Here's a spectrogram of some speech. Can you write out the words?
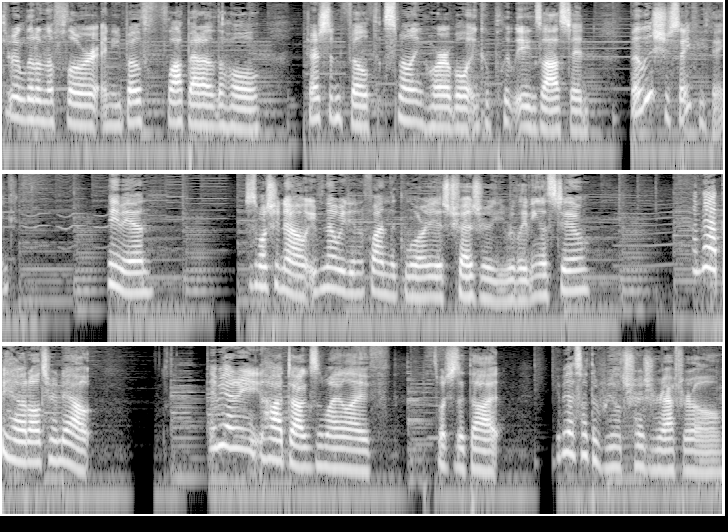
through a lid on the floor, and you both flop out of the hole, drenched in filth, smelling horrible, and completely exhausted. But at least you're safe, you think. Hey, man. Just want you to know, even though we didn't find the glorious treasure you were leading us to, I'm happy how it all turned out. Maybe I don't eat hot dogs in my life, as much as I thought. Maybe that's not the real treasure after all.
